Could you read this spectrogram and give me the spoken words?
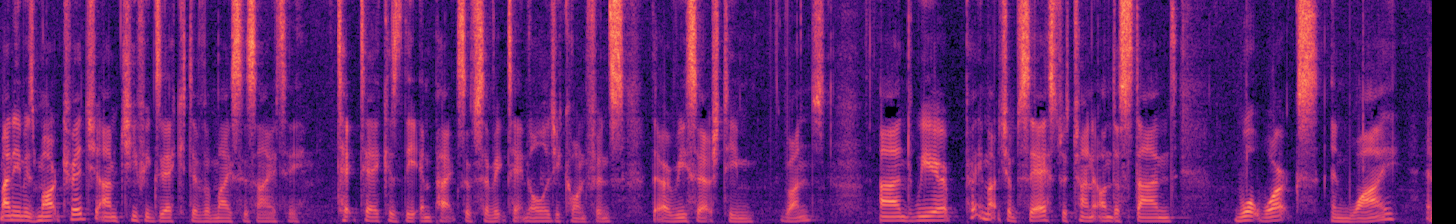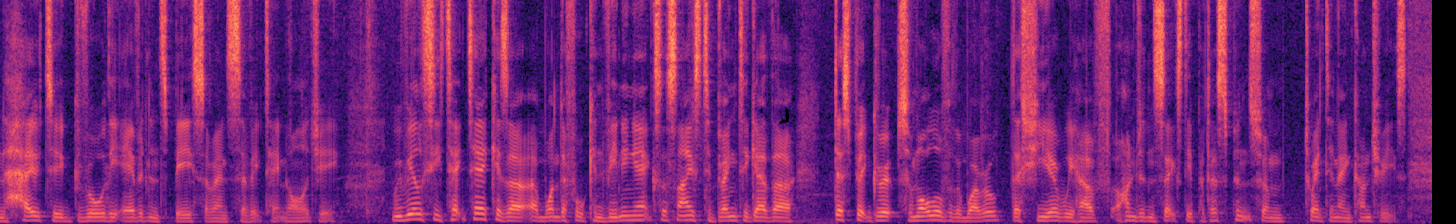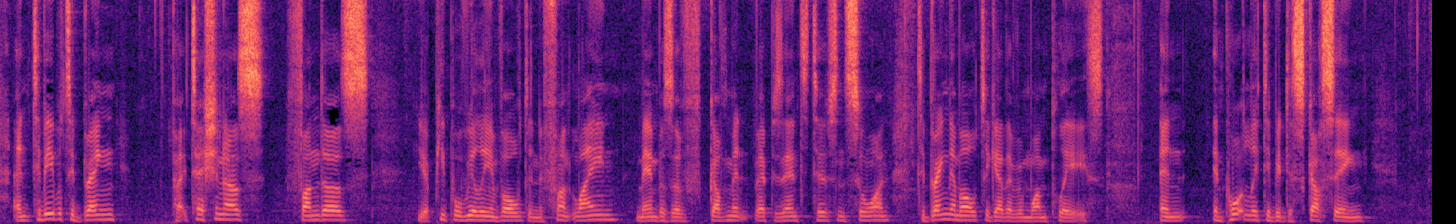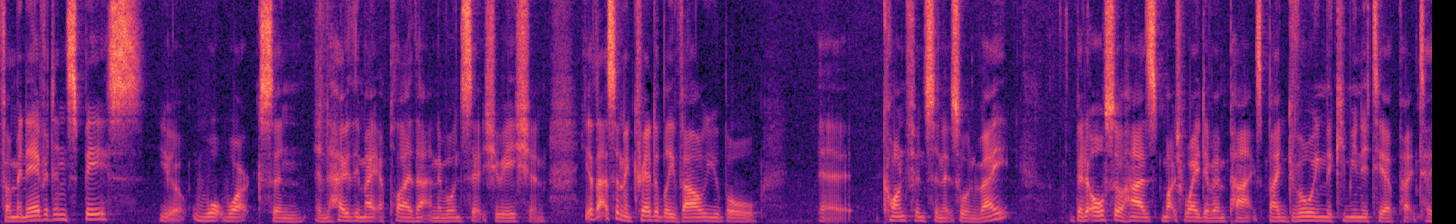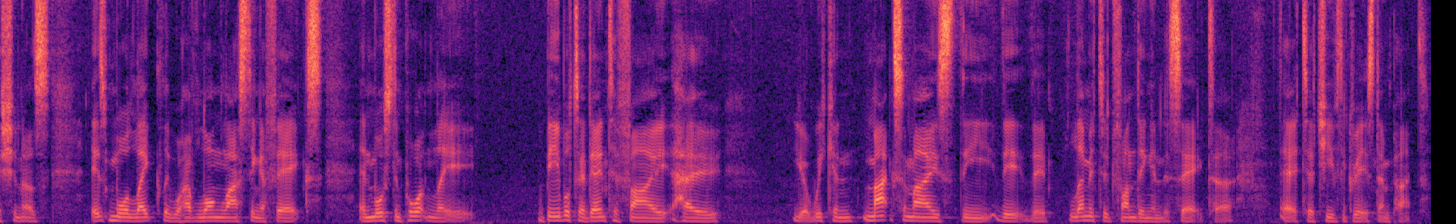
My name is Mark Cridge. I'm Chief Executive of mySociety. TICTeC is the Impacts of Civic Technology conference that our research team runs. And we're pretty much obsessed with trying to understand what works and why, and how to grow the evidence base around civic technology. We really see TICTeC as a, a wonderful convening exercise to bring together disparate groups from all over the world. This year we have 160 participants from 29 countries. And to be able to bring practitioners, funders, you know, people really involved in the front line, members of government representatives and so on, to bring them all together in one place. And importantly, to be discussing from an evidence base, you know, what works and, and how they might apply that in their own situation. Yeah, that's an incredibly valuable uh, conference in its own right, but it also has much wider impacts. By growing the community of practitioners, it's more likely we'll have long lasting effects, and most importantly, be able to identify how you know, we can maximise the, the, the, limited funding in the sector uh, to achieve the greatest impact.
